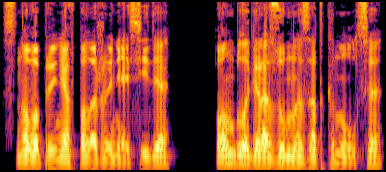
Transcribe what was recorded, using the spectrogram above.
Снова приняв положение сидя, он благоразумно заткнулся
